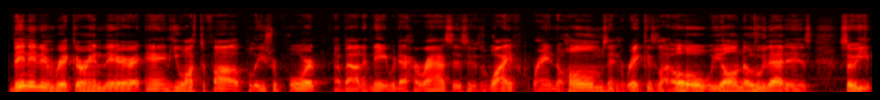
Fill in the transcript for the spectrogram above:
Bennett and Rick are in there, and he wants to file a police report about a neighbor that harasses his wife, Randall Holmes. And Rick is like, oh, we all know who that is. So he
